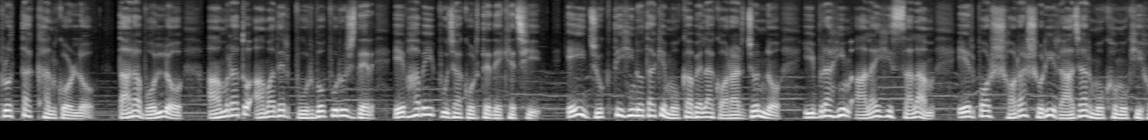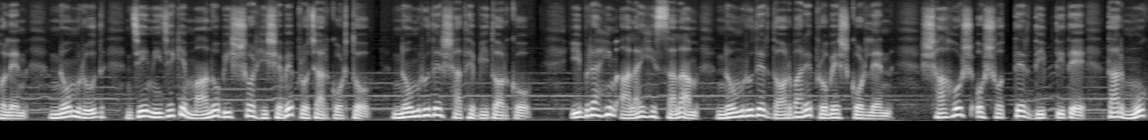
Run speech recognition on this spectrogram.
প্রত্যাখ্যান করল। তারা বলল, আমরা তো আমাদের পূর্বপুরুষদের এভাবেই পূজা করতে দেখেছি। এই যুক্তিহীনতাকে মোকাবেলা করার জন্য ইব্রাহিম সালাম এরপর সরাসরি রাজার মুখোমুখি হলেন। নমরুদ, যে নিজেকে মানব ঈশ্বর হিসেবে প্রচার করত, নমরুদের সাথে বিতর্ক। ইব্রাহিম সালাম নমরুদের দরবারে প্রবেশ করলেন। সাহস ও সত্যের দীপ্তিতে তার মুখ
